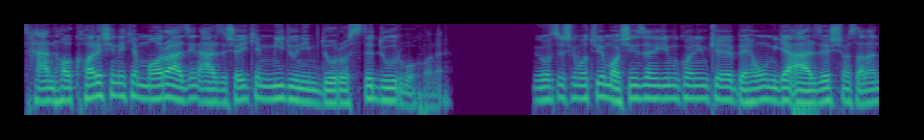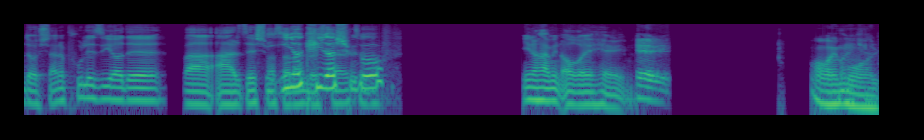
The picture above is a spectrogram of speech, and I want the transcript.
تنها کارش اینه که ما رو از این ارزشهایی که می‌دونیم درسته دور بکنه. میگفتش که ما توی ماشین زندگی می‌کنیم که به همون میگه ارزش مثلا داشتن پول زیاده و ارزش مثلا اینو کی داشت می‌گفت؟ اینو همین آقای هری هری. آقای موالو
